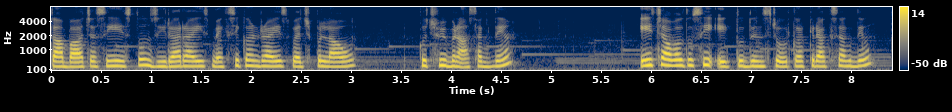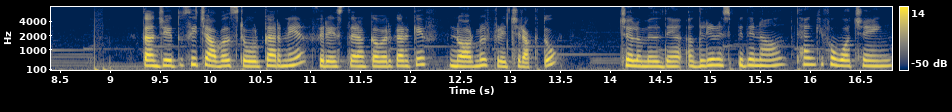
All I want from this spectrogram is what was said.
ਤਾਂ ਬਾਅਦ ਚ ਅਸੀਂ ਇਸ ਤੋਂ jeera rice Mexican rice veg pulao ਕੁਝ ਵੀ ਬਣਾ ਸਕਦੇ ਹਾਂ। ਇਹ ਚਾਵਲ ਤੁਸੀਂ ਇੱਕ ਦੋ ਦਿਨ ਸਟੋਰ ਕਰਕੇ ਰੱਖ ਸਕਦੇ ਹੋ। ਤਾਂ ਜੇ ਤੁਸੀਂ ਚਾਵਲ ਸਟੋਰ ਕਰਨੇ ਆ, ਫਿਰ ਇਸ ਤਰ੍ਹਾਂ ਕਵਰ ਕਰਕੇ ਨਾਰਮਲ ਫ੍ਰਿਜ 'ਚ ਰੱਖ ਦਿਓ। ਚਲੋ ਮਿਲਦੇ ਹਾਂ ਅਗਲੀ ਰੈਸਪੀ ਦੇ ਨਾਲ। ਥੈਂਕ ਯੂ ਫॉर ਵਾਚਿੰਗ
